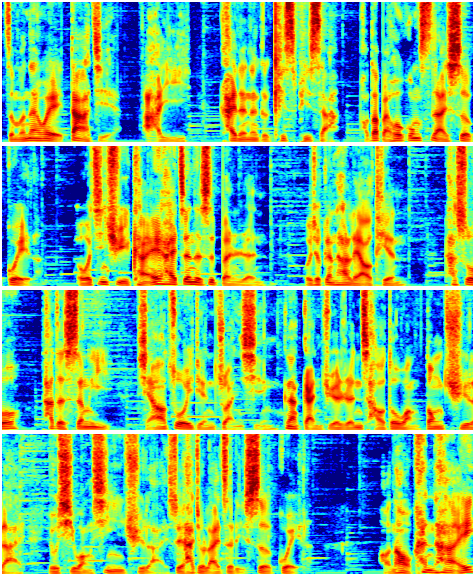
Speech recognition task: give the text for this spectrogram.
怎么那位大姐阿姨开的那个 Kiss Pizza 跑到百货公司来设柜了。我进去一看，哎，还真的是本人。我就跟他聊天，他说他的生意想要做一点转型，那感觉人潮都往东区来，尤其往信义区来，所以他就来这里设柜了。好，那我看他，哎，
